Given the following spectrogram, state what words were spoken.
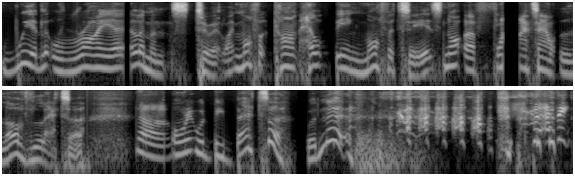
weird little wry elements to it. Like Moffat can't help being Moffat-y. It's not a flat out love letter, no. or it would be better, wouldn't it? But I think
